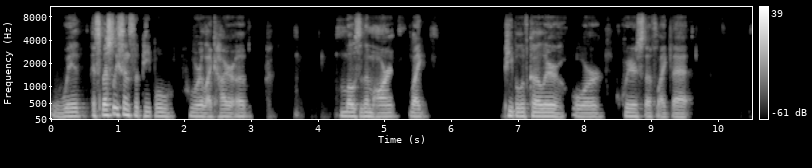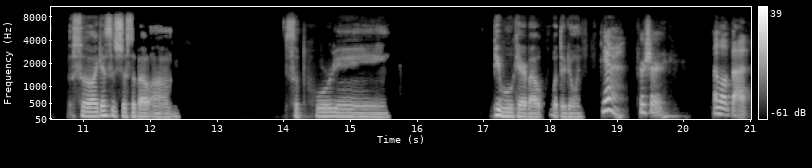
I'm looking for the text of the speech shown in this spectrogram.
with, especially since the people who are like higher up, most of them aren't like people of color or queer stuff like that. So I guess it's just about um supporting people who care about what they're doing. Yeah, for sure. I love that.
